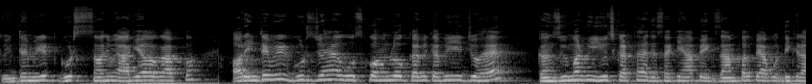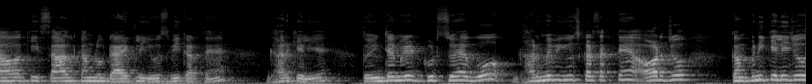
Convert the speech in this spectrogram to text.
तो इंटरमीडिएट गुड्स समझ में आ गया होगा आपको? और इंटरमीडिएट गुड्स जो है उसको हम लोग कभी कभी जो है कंज्यूमर भी यूज़ करता है। जैसा कि यहाँ पे एग्ज़ाम्पल पे आपको दिख रहा होगा कि साल्ट का हम लोग डायरेक्टली यूज़ भी करते हैं घर के लिए। तो इंटरमीडिएट गुड्स जो है, वो घर में भी यूज़ कर सकते हैं और जो कंपनी के लिए जो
